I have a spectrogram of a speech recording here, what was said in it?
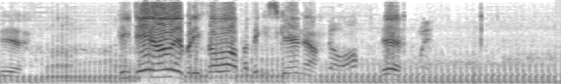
Yeah. He did earlier, but he fell off. I think he's scared now. Fell off? Yeah.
